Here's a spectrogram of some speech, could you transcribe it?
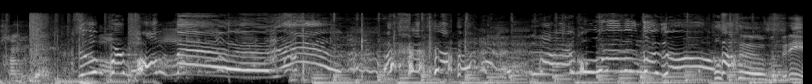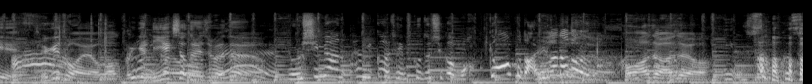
pumped! 예! 호스트 분들이 되게 좋아해요. 막 이게 리액션을 해주면은 네. 열심히 하- 하니까 제임스 코든 씨가 막 껴갖고 난리가 나더라고요. 어 맞아 맞아요. 이 웃음, 그치?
